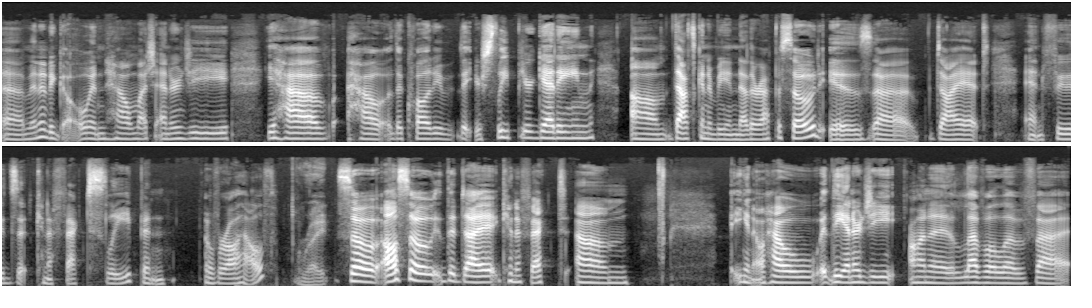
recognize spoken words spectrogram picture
a minute ago, and how much energy you have, how the quality of, that your sleep you're getting. Um, that's going to be another episode. Is uh, diet and foods that can affect sleep and overall health. right. So, also, the diet can affect. Um, you know how the energy on a level of uh,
